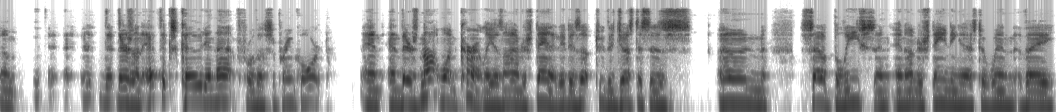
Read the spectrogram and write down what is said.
Um, there's an ethics code in that for the Supreme Court, and and there's not one currently, as I understand it. It is up to the justices' own set of beliefs and, and understanding as to when they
